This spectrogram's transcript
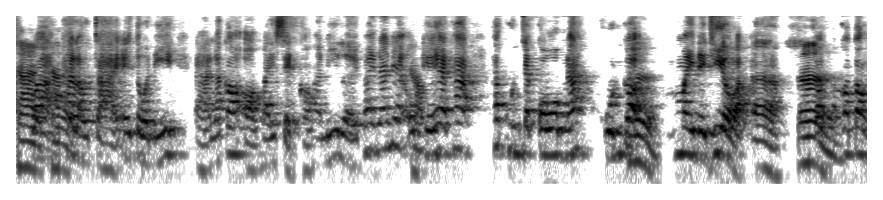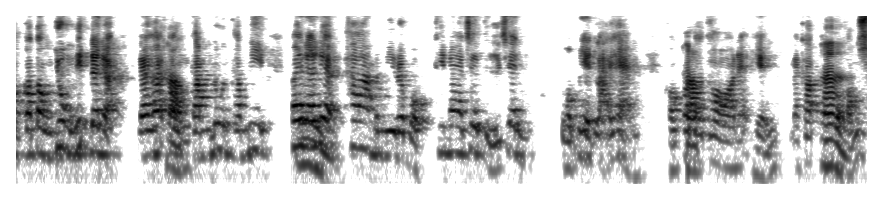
ใช่ว่าใช่ถ้าเราจ่ายไอ้ตัวนี้อ่าแล้วก็ออกใบเสร็จของอันนี้เลยเพราะฉะนั้นเนี่ยโอเคอะถ้าถ้าคุณจะโกงนะ คุณก็เออไม่ได้เที่ยวอะเออเออก็ก็ต้องก็ต้องยุ่งนิดนึงอะนะฮะครับต้องทำนู่นทำนี่เพราะฉะนั้นเนี่ยถ้ามันมีระบบที่น่าเชื่อถือเช่น ผมเห็นหลายแห่งของปครับตทเนี่ยเห็นนะครับอ่าของเช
